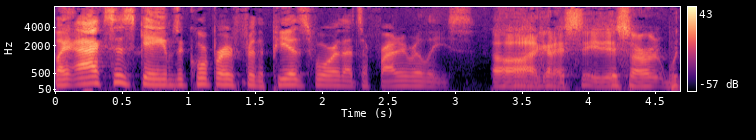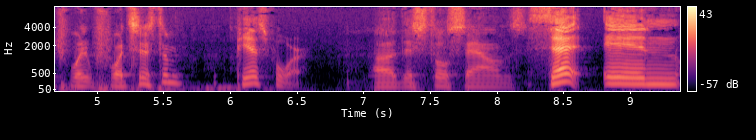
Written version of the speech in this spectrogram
by Aksys Games Incorporated for the PS4. That's a Friday release. Oh, I gotta see this. Are which what, what system? PS4. Uh, this still sounds. Set in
